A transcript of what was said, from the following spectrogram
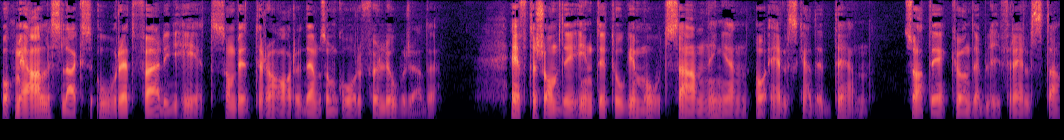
och med all slags orättfärdighet som bedrar dem som går förlorade eftersom de inte tog emot sanningen och älskade den så att de kunde bli frälsta.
